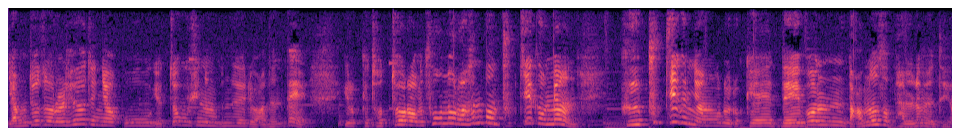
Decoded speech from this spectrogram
양 조절을 해야 되냐고 여쭤보시는 분들이 많은데 이렇게 저처럼 손으로 한 번 푹 찍으면 그 푹 찍은 양으로 이렇게 네 번 나눠서 바르면 돼요.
